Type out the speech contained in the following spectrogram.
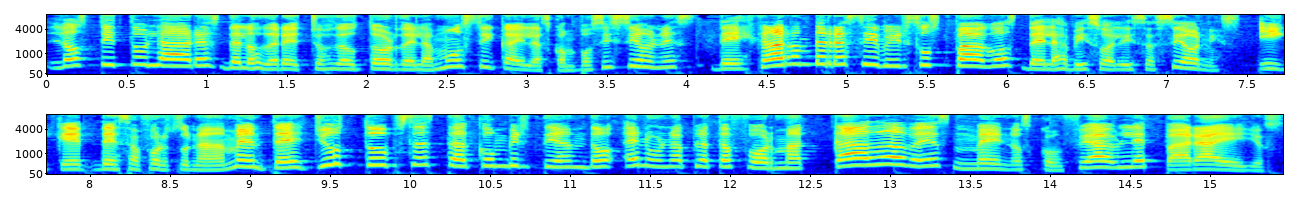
los titulares de los derechos de autor de la música y las composiciones dejaron de recibir sus pagos de las visualizaciones y que desafortunadamente YouTube se está convirtiendo en una plataforma cada vez menos confiable para ellos.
